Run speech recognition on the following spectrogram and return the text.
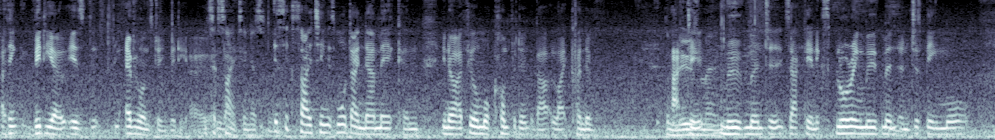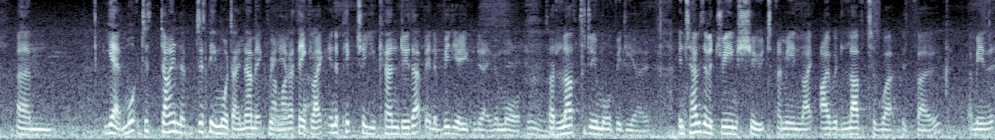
I think video is everyone's doing video. It's And, like, exciting, isn't it? It's exciting. It's more dynamic, and you know, I feel more confident about like kind of the acting, movement. movement, exactly, and exploring movement, and just being more, um, yeah, more just dyna- just being more dynamic, really. and I think that. like in a picture you can do that, but in a video you can do that even more. Hmm. So I'd love to do more video. In terms of a dream shoot, I mean, like I would love to work with Vogue. I mean,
